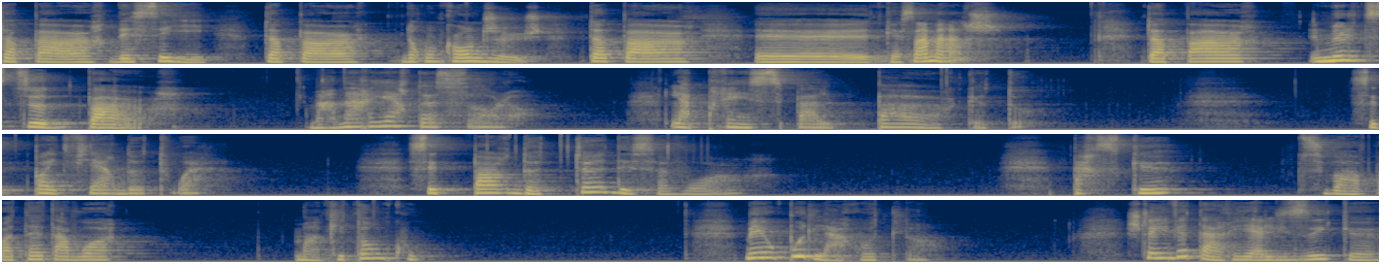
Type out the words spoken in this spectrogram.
Tu as peur d'essayer. Tu as peur donc qu'on te juge. Tu as peur euh, que ça marche. Tu as peur, multitude de peurs. Mais en arrière de ça, là, la principale peur que tu as, c'est de ne pas être fier de toi. C'est de peur de te décevoir. Parce que tu vas peut-être avoir manqué ton coup. Mais au bout de la route, là, je t'invite à réaliser que,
